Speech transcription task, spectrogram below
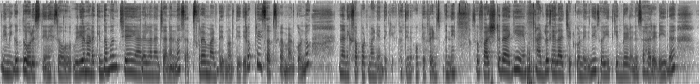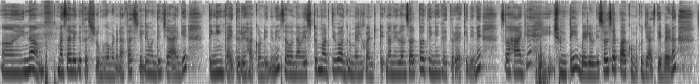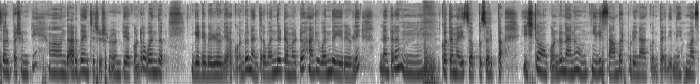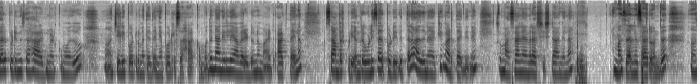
ನಿಮಗೂ ತೋರಿಸ್ತೀನಿ. ಸೊ ವಿಡಿಯೋ ನೋಡೋಕ್ಕಿಂತ ಮುಂಚೆ ಯಾರೆಲ್ಲ ನನ್ನ ಚಾನಲ್ನ ಸಬ್ಸ್ಕ್ರೈಬ್ ಮಾಡ್ದಿದ್ದು ನೋಡ್ತಿದ್ದೀರೋ ಪ್ಲೀಸ್ ಸಬ್ಸ್ಕ್ರೈಬ್ ಮಾಡಿಕೊಂಡು ನನಗೆ ಸಪೋರ್ಟ್ ಮಾಡಿ ಅಂತ ಕೇಳ್ಕೊತೀನಿ. ಓಕೆ ಫ್ರೆಂಡ್ಸ್ ಬನ್ನಿ. ಸೊ ಫಸ್ಟ್ದಾಗಿ ಕೈಲ ಹಚ್ಚಿಟ್ಕೊಂಡಿದ್ದೀನಿ ಸೊ ಇದಕ್ಕಿದ ಬೇಳೆನೂ ಸಹ ರೆಡಿ ಇದೆ. ಇನ್ನು ಮಸಾಲೆಗೆ ಫಸ್ಟ್ ರುಬ್ಕೊಂಬಿಡೋಣ ಫಸ್ಟ್ ಇಲ್ಲಿ ಒಂದು ಜಾರ್ಗೆ ತೆಂಗಿನಕಾಯಿ ತುರಿ ಹಾಕ್ಕೊಂಡಿದ್ದೀನಿ ಸೊ ನಾವು ಎಷ್ಟು ಮಾಡ್ತೀವೋ ಅದ್ರ ಮೇಲೆ ಕ್ವಾಂಟಿಟಿ ನಾನು ಇಲ್ಲೊಂದು ಸ್ವಲ್ಪ ತೆಂಗಿನಕಾಯಿ ತುರಿ ಹಾಕಿದ್ದೀನಿ ಸೊ ಹಾಗೆ ಶುಂಠಿ, ಬೆಳ್ಳುಳ್ಳಿ ಸ್ವಲ್ಪ ಸ್ವಲ್ಪ ಹಾಕ್ಕೊಬೇಕು. ಜಾಸ್ತಿ ಬೇಡ. ಸ್ವಲ್ಪ ಶುಂಠಿ ಒಂದು ಅರ್ಧ ಇಂಚಷ್ಟು ಶುಂಠಿ ಹಾಕ್ಕೊಂಡ್ರೆ ಒಂದು ಗೆಡ್ಡೆ ಬೆಳ್ಳುಳ್ಳಿ ಹಾಕ್ಕೊಂಡು ನಂತರ ಒಂದು ಟೊಮೆಟೊ ಹಾಗೆ ಒಂದು ಈರುಳ್ಳಿ, ನಂತರ ಕೊತ್ತಂಬರಿ ಸೊಪ್ಪು ಸ್ವಲ್ಪ. ಇಷ್ಟು ಹಾಕ್ಕೊಂಡು ನಾನು ಇಲ್ಲಿ ಸಾಂಬಾರು ಪುಡಿನ ಹಾಕ್ಕೊತಾ ಇದ್ದೀನಿ. ಮಸಾಲೆ ಪುಡಿನೂ ಸಹ ಆ್ಯಡ್ ಮಾಡ್ಕೊಬೋದು. ಚಿಲ್ಲಿ ಪೌಡ್ರ್ ಮತ್ತು ಧನಿಯಾ ಪೌಡ್ರ್ ಸಹ ಹಾಕ್ಕೊಬೋದು. ನಾನಿಲ್ಲಿ ಅವೆರಡೂ ಮಾಡಿ ಹಾಕ್ತಾಯಿಲ್ಲ ಸಾಂಬಾರು ಪುಡಿ ಅಂದರೆ ಸಾರು ಪುಡಿ ಇರುತ್ತಲ್ಲ, ಅದನ್ನೇ ಹಾಕಿ ಮಾಡ್ತಾಯಿದ್ದೀನಿ ಸೊ ಮಸಾಲೆ ಅಂದರೆ ಅಷ್ಟು ಇಷ್ಟ ಆಗಲ್ಲ. ಮಸಾಲೆ ಸಾರು ಅಂದರೆ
